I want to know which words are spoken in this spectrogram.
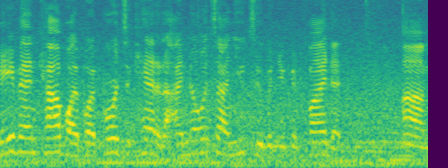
Dayvan Cowboy Boy Boards of Canada. I know it's on YouTube and you can find it. Um,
